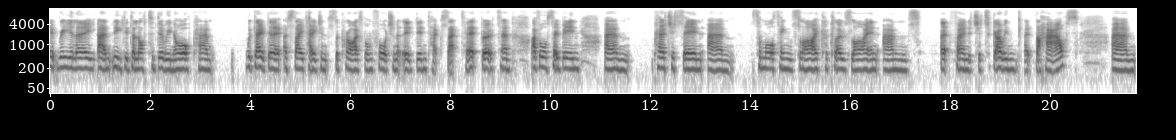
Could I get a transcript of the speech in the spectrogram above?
it really um, needed a lot of doing up. Um, we gave the estate agent the price, but unfortunately didn't accept it. But um, I've also been um, purchasing um, some more things like a clothesline and uh, furniture to go in at the house. Um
